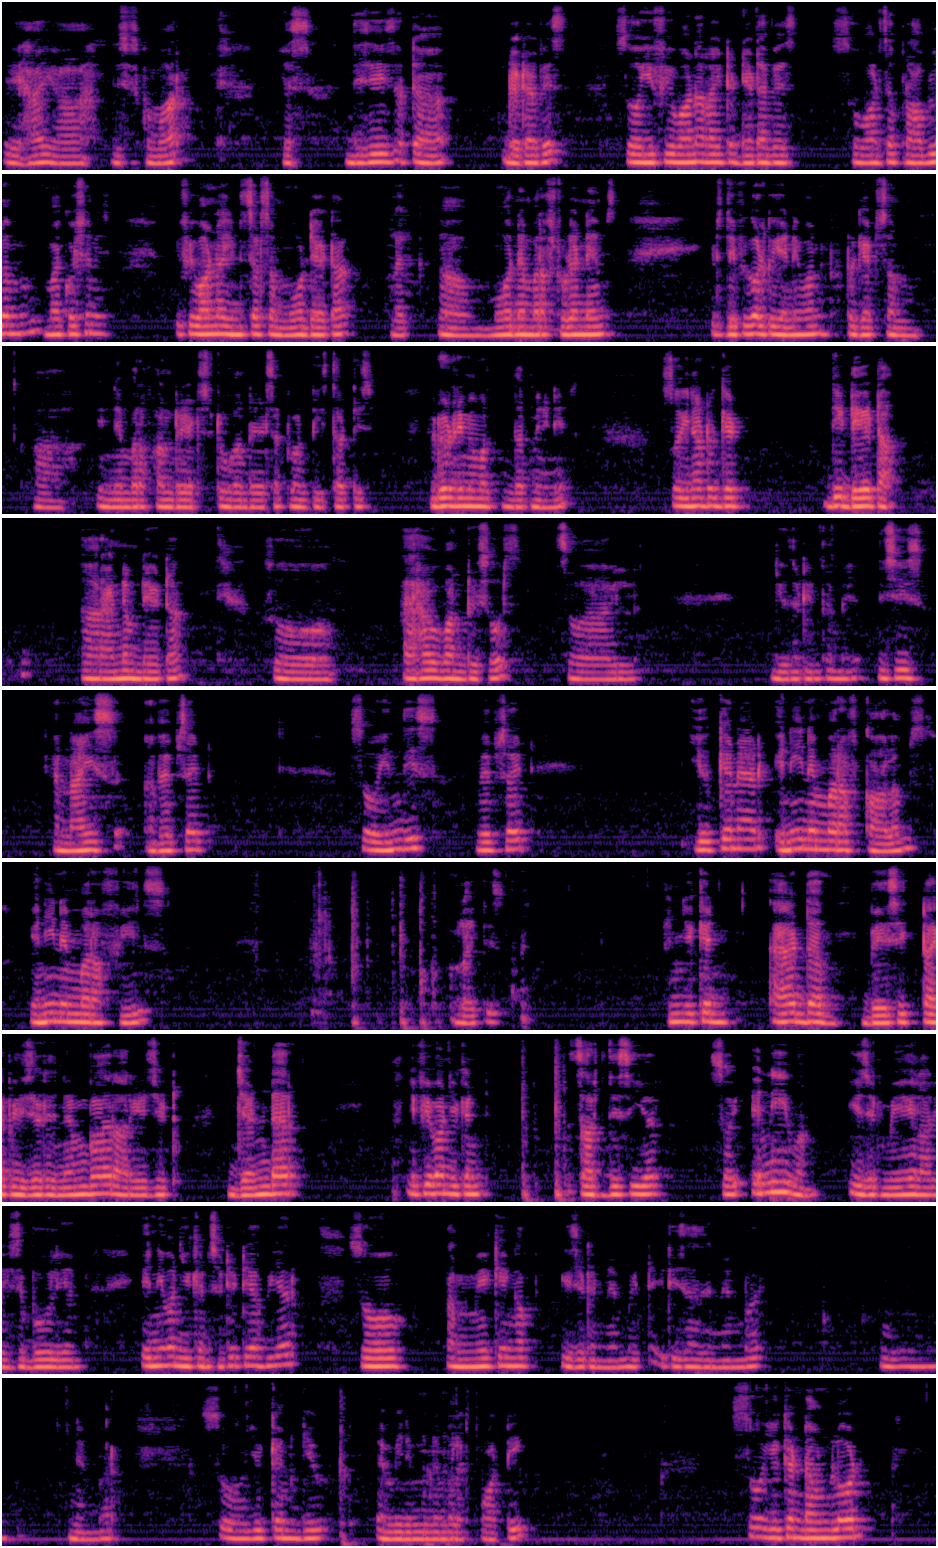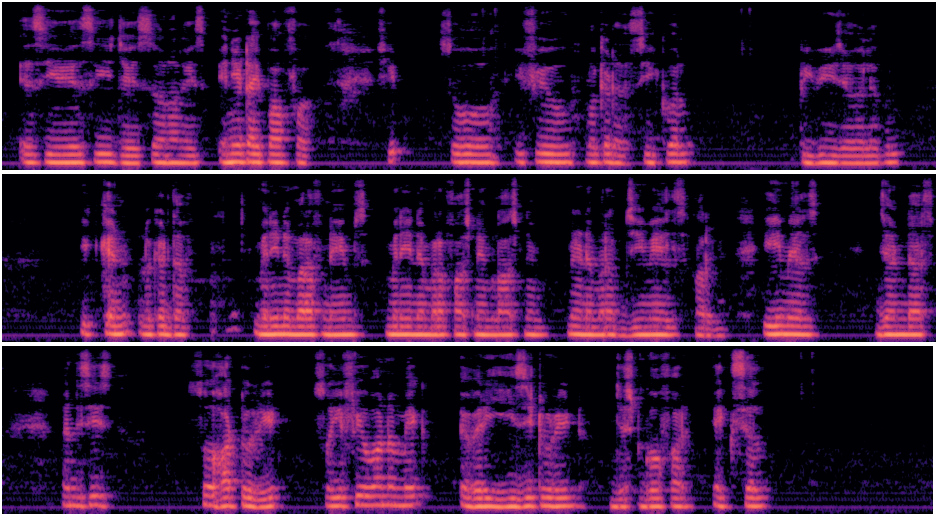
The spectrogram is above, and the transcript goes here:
Hey, hi, uh, this is Kumar. Yes, this is a ta- database. So if you wanna write a database, so what's the problem? My question is, if you wanna insert some more data, like uh, more number of student names, it's difficult to anyone to get some uh, in number of hundreds, two hundreds, or twenties, thirties. You don't remember that many names. So in order to get the data, uh, random data, so I have one resource. So I will give that information. This is a nice uh, website. So in this website, you can add any number of columns, any number of fields like this, and you can add the basic type. Is it a number or is it gender? If you want, you can search this here. So anyone, is it male or is it boolean? Anyone you can set it up here. So I'm making up. Is it a number? It, it is as a number. Mm, number. So you can give a minimum number like 40. So you can download SUSE, JSON or any type of uh. So if you look at a SQL, PV is available. You can look at the many number of names, many number of first name, last name, many number of Gmails or emails, genders, and this is so hard to read. So if you want to make a very easy to read, just go for Excel.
